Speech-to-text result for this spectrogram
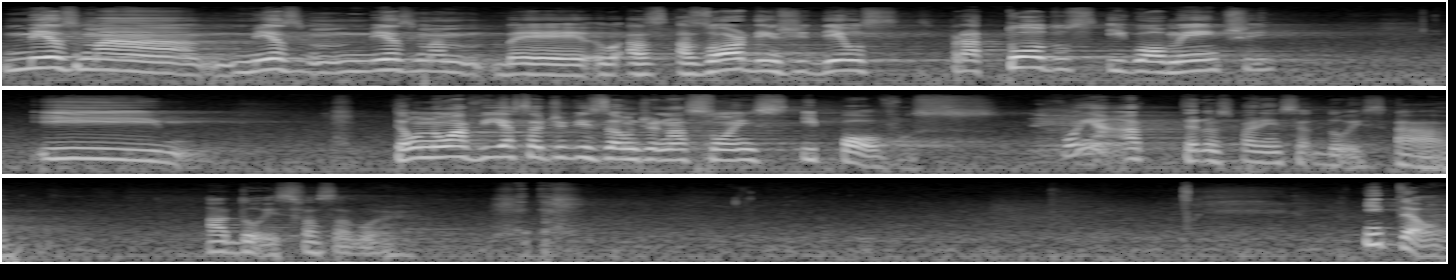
mesma, mesma, mesma é, as, as ordens de Deus para todos igualmente. E então não havia essa divisão de nações e povos. Põe a transparência 2, a, a 2, por favor. Então,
